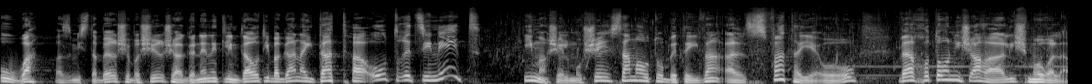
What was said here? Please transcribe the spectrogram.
או-אה, אז מסתבר שבשיר שהגננת לימדה אותי בגן הייתה טעות רצינית. אמא של משה שמה אותו בתיבה על שפת היאור, ואחותו נשארה לשמור עליו.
